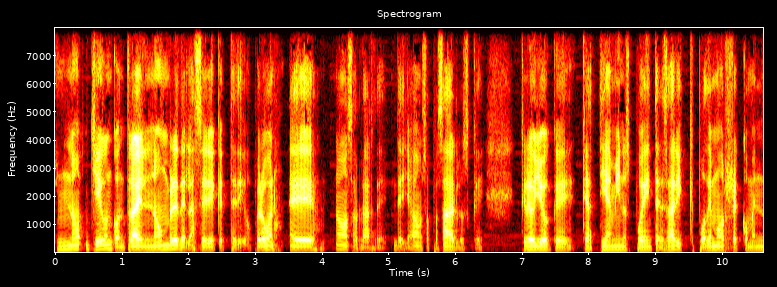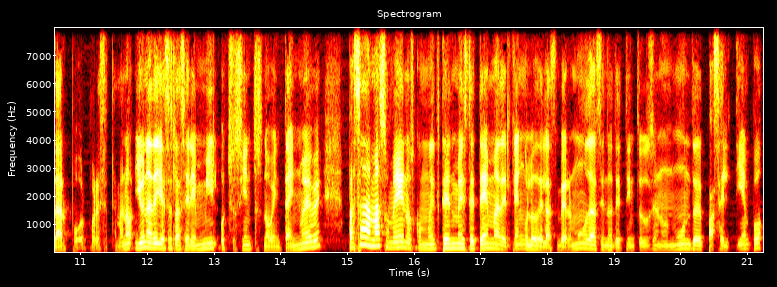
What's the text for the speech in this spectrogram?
Y no llego a encontrar el nombre de la serie que te digo. Pero bueno, eh, no vamos a hablar de, de ella, vamos a pasar a los que creo yo que, a ti a mí nos puede interesar y que podemos recomendar por, por ese tema, ¿no? Y una de ellas es la serie 1899, basada más o menos como este, este tema del Triángulo de las Bermudas, en donde te introducen un mundo, pasa el tiempo.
